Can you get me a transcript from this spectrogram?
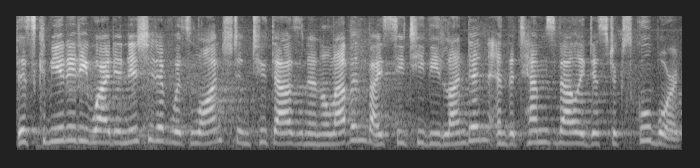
This community-wide initiative was launched in 2011 by CTV London and the Thames Valley District School Board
